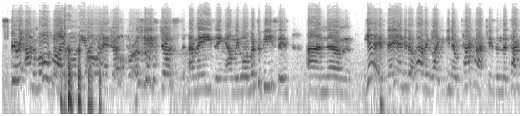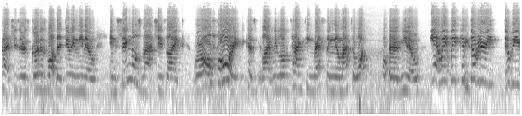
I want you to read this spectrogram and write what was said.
spirit animal. Like The ultimate girl for us. she's just amazing, and we love her to pieces. And um, yeah, if they ended up having like you know tag matches, and the tag matches are as good as what they're doing, you know, in singles matches, like we're all for it because like we love tag team wrestling no matter what. Um, you know, Yeah, we we because WWE W,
